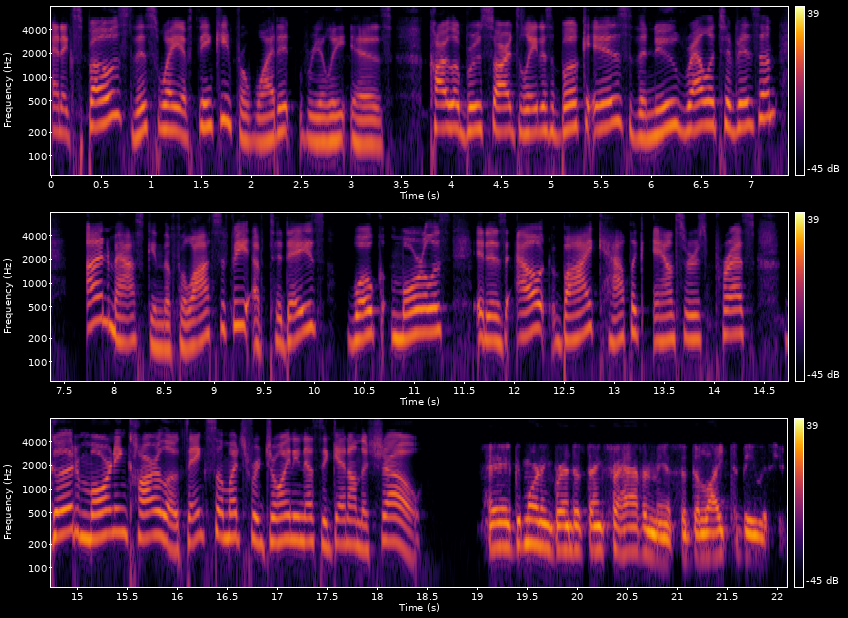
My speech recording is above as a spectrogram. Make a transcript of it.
and expose this way of thinking for what it really is. Karlo Broussard's latest book is The New Relativism Unmasking the Philosophy of Today's Woke Moralists. It is out by Catholic Answers Press. Good morning, Karlo. Thanks so much for joining us again on the show. Hey, good morning, Brenda. Thanks for having me. It's a delight to be with you.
